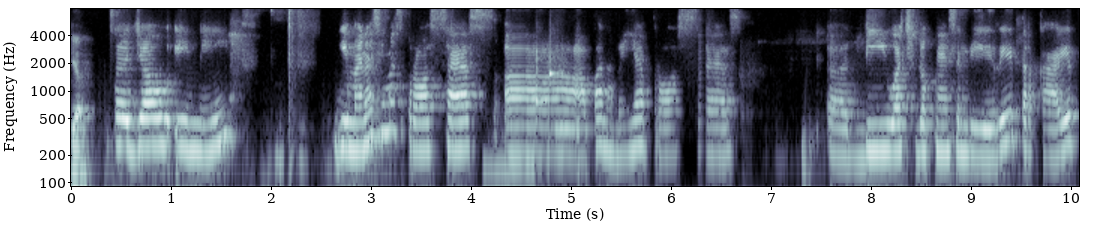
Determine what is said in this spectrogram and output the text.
Ya. Sejauh ini gimana sih Mas proses uh, apa namanya proses uh, di watchdognya sendiri terkait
